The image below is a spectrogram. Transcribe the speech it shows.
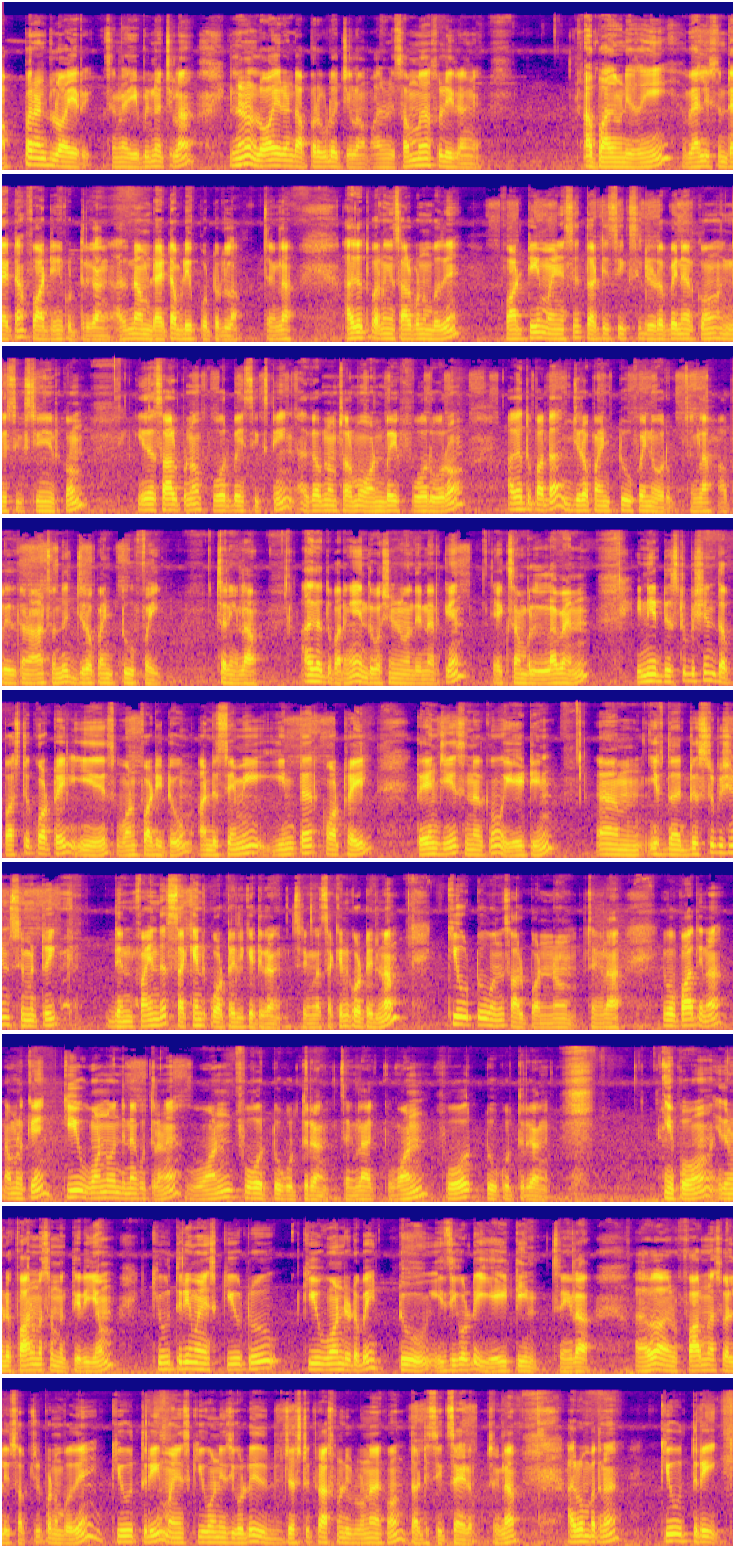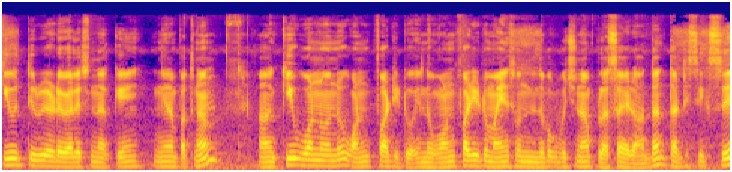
upper and lower சரிங்களா? எப்படின்னு வச்சுக்கலாம் இல்லைன்னா லோயர் அண்ட் அப்பர் கூட வச்சுக்கலாம் அதனுடைய சம்மு தான் சொல்லியிருக்காங்க அப்போ அதனுடைய வேல்யூஸ் டேட்டா ஃபார்ட்டின்னு கொடுத்துருக்காங்க. அது நம்ம டேட்டா அப்படியே போட்டுடலாம். சரிங்களா? அதுக்கடுத்து பாருங்கள் சால்வ் பண்ணும்போது forty minus thirty six divide இருக்கும்? இங்கே சிக்ஸ்டீன் இருக்கும். இதை சால்வ் பண்ணால் ஃபோர் பை சிக்ஸ்டீன் அதுக்கப்புறம் நம்ம சால்வ் பண்ணால் ஒன் பை ஃபோர் வரும். அதுக்கடுத்து பார்த்தா ஜீரோ பாயிண்ட் டூ ஃபைவ்னு வரும். சரிங்களா? அப்போ இதுக்கான ஆன்சர் வந்து ஜீரோ பாயிண்ட் டூ ஃபைவ் சரிங்களா? அதுக்கடுத்து பாருங்கள் இந்த கொஸ்டின் வந்து என்ன இருக்குது example eleven in a distribution the first quartile is one forty two and semi inter quartile range is என்ன இருக்கும்? Eighteen if the distribution symmetric then find the second quartile கேட்டுக்கிறாங்க. சரிங்களா? செகண்ட் குவார்டைல்னால் கியூ டூ வந்து solve பண்ணணும். சரிங்களா? இப்போ பார்த்தீங்கன்னா நம்மளுக்கு கியூ ஒன் வந்து என்ன கொடுத்துருக்காங்க? ஒன் ஃபோர் டூ கொடுத்துருக்காங்க. சரிங்களா? ஒன் ஃபோர் டூ கொடுத்துருக்காங்க. இப்போது இதனுடைய ஃபார்மஸ் நமக்கு தெரியும். Q three minus Q two Q one divide by two is equal to eighteen சரிங்களா? அதாவது அதோட ஃபார்முலாஸ் வேல்யூ சப்ஸ்டியூட் பண்ணும்போது Q three minus Q one is equal to இது ஜஸ்ட் கிராஸ் மல்டிபிள் பண்ணால் இருக்கும் தேர்ட்டி சிக்ஸ் ஆகிடும் சரிங்களா அதுவும் பார்த்தீங்கன்னா கியூ த்ரீ கியூ த்ரீயோட வேலை என்ன இருக்குது இங்கே பார்த்தீங்கன்னா கியூ ஒன் வந்து ஒன் ஃபார்ட்டி டூ இந்த ஒன் ஃபார்ட்டி டூ மைனஸ் வந்து இந்த பக்கம் போச்சுன்னா ப்ளஸ் ஆகிடும் அதுதான் thirty six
